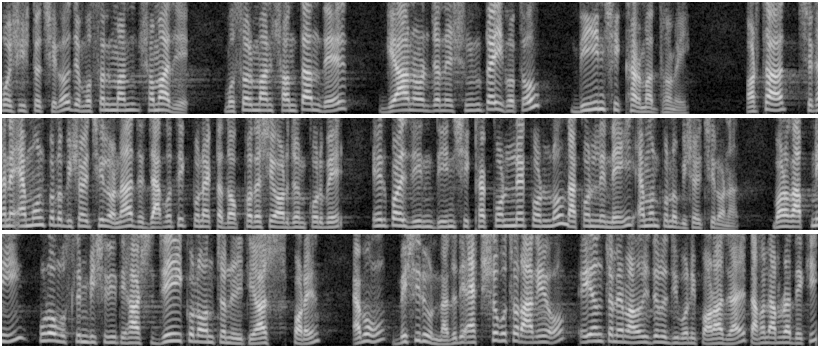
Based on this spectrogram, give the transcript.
বৈশিষ্ট্য ছিল যে মুসলমান সমাজে মুসলমান সন্তানদের জ্ঞান অর্জনের শুরুটাই হতো দিন শিক্ষার মাধ্যমে। অর্থাৎ সেখানে এমন কোনো বিষয় ছিল না যে জাগতিক কোনো একটা দক্ষতা সে অর্জন করবে। এরপরে দিন দিন শিক্ষা করলে করল, না করলে নেই, এমন কোনো বিষয় ছিল না। বরং আপনি পুরো মুসলিম বিশ্বের ইতিহাস, যেই কোনো অঞ্চলের ইতিহাস পড়েন, এবং বেশি দূর না, যদি একশো বছর আগেও এই অঞ্চলের মানুষদেরও জীবনী পড়া যায়, তাহলে আমরা দেখি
